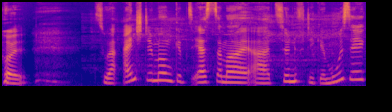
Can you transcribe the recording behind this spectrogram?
toll. Zur Einstimmung gibt es erst einmal äh, zünftige Musik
